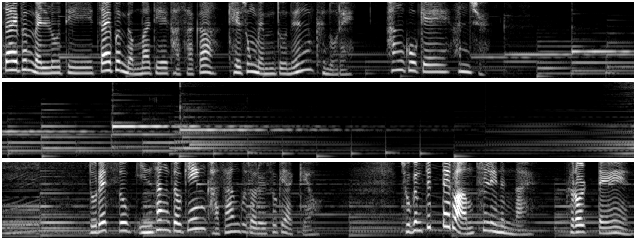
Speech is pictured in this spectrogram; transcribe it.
짧은 멜로디, 짧은 몇 마디의 가사가 계속 맴도는 그 노래. 한 곡에 한 줄. 노래 속 인상적인 가사 한 구절을 소개할게요. 조금 뜻대로 안 풀리는 날, 그럴 땐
